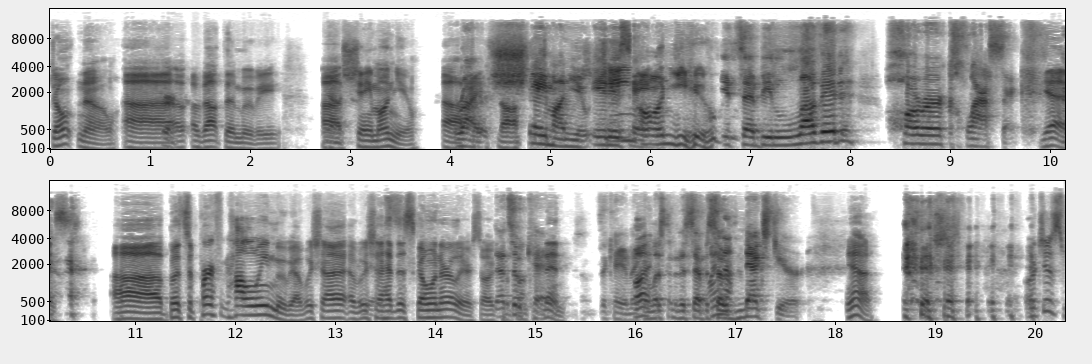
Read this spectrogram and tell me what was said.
don't know uh, Sure. about the movie, uh, Yeah. shame on you. Uh, right shame on you It is Shame a, on you. it's a beloved horror classic Yes. Uh, but it's a perfect Halloween movie. I wish I, I wish I had this going earlier, so I that's okay In. it's okay they But can listen to this episode next year Yeah, or just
